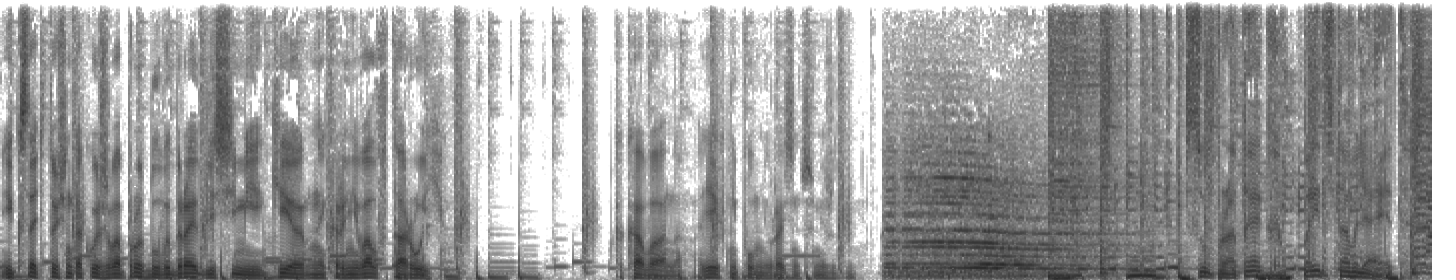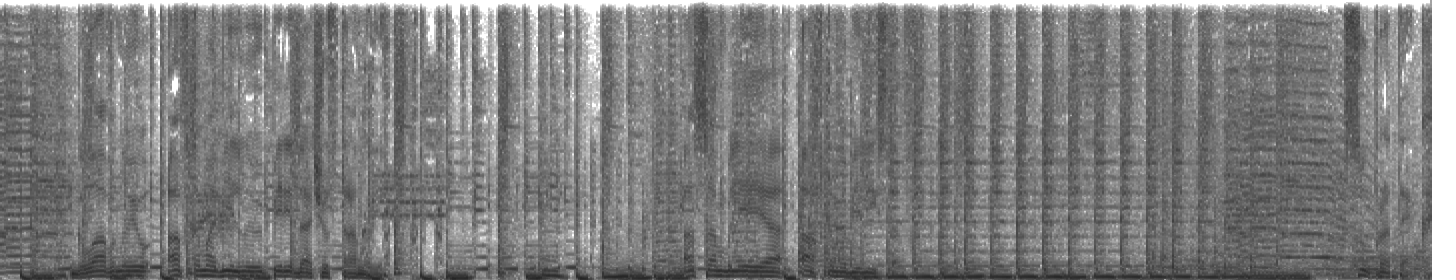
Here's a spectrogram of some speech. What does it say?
И, кстати, точно такой же вопрос был выбирают для семьи. Kia Carnival 2. Какова она? А я их не помню, разницу между ними. Супротек представляет главную автомобильную передачу страны. Ассамблея автомобилистов. Супротек.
